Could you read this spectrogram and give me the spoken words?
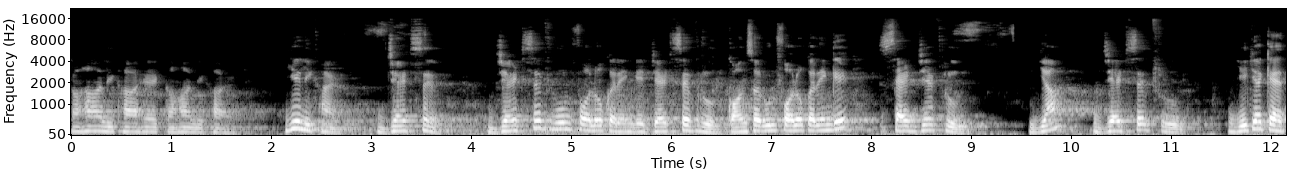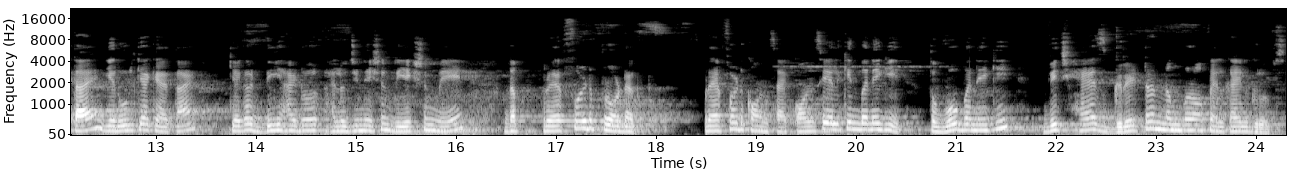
कहाँ लिखा है, कहाँ लिखा है? ये लिखा है जेट सेफ़ जेट सेफ़ रूल फॉलो करेंगे। जेट सेफ़ रूल कौन सा रूल फॉलो करेंगे? सेट जेट रूल या जेट सेफ़ रूल ये क्या कहता है? ये रूल क्या कहता है? कि अगर डी हाइड्रोहेलोजिनेशन रिएक्शन में द प्रेफर्ड प्रोडक्ट प्रेफर्ड कौन सा है? कौन सी एल्किन बनेगी? तो वो बनेगी which has greater number of alkyl groups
